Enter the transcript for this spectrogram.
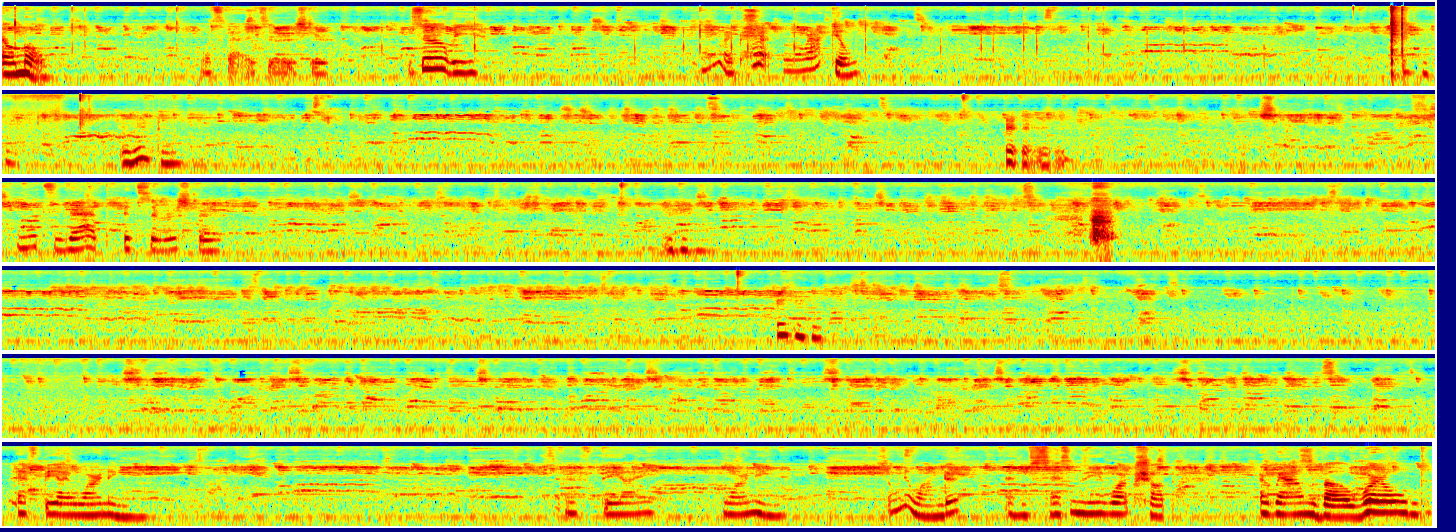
Elmo. What's that? It's a rooster. Zoe. Hey, my pet, Raccoon. Mm -hmm. Mm -mm What's that? It's a rooster. FBI warning. FBI warning. Sony Wonder and Sesame Workshop around the world.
